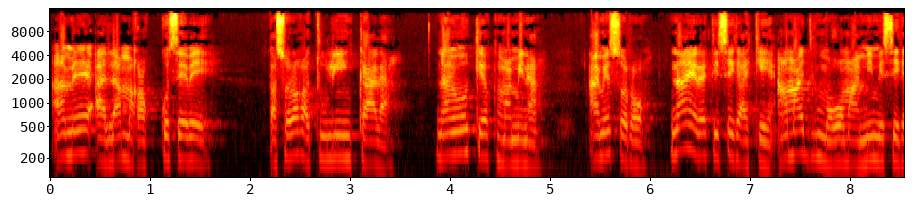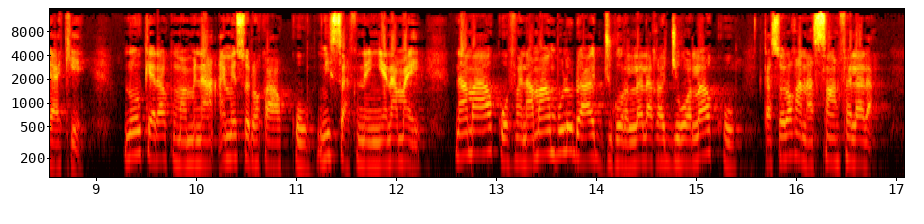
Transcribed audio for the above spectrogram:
an bɛ a lamaga kosɛbɛ ka sɔrɔ ka tulu in k'a la n'an y'o kɛ kuma min na an bɛ sɔrɔ n'an yɛrɛ tɛ se ka kɛ an b'a di mɔgɔ ma min bɛ se ka kɛ n'o kɛra kuma min na an bɛ sɔrɔ k'a ko ni safinɛ ɲɛnama ye n'an b'a ko fana an b'an bolo don a jukɔrɔla la ka jukɔrɔla ko ka sɔrɔ ka na sanfɛla la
